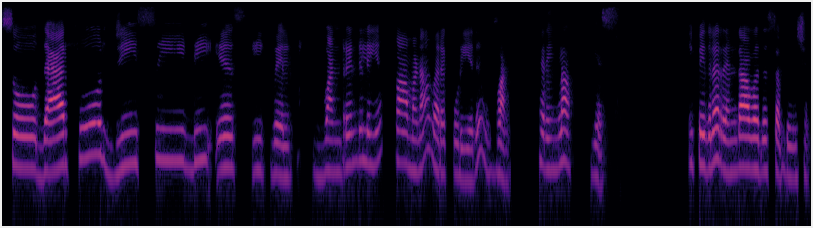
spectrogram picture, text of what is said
so therefore GCD is equal one ரெண்டுலையும் காமனா வரக்கூடியது ஒன் சரிங்களா? எஸ் இப்போ இதுல ரெண்டாவது subdivision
